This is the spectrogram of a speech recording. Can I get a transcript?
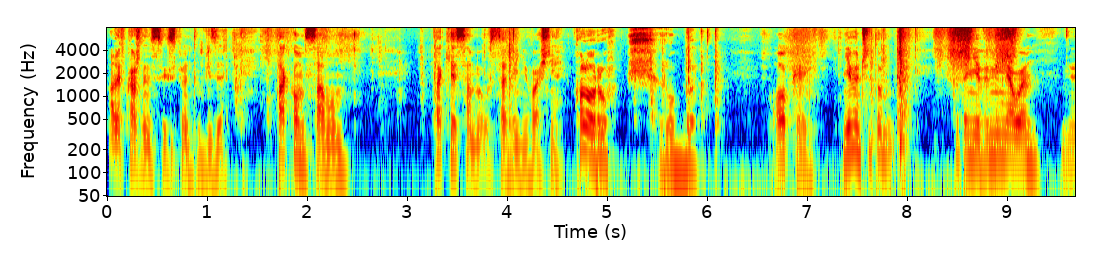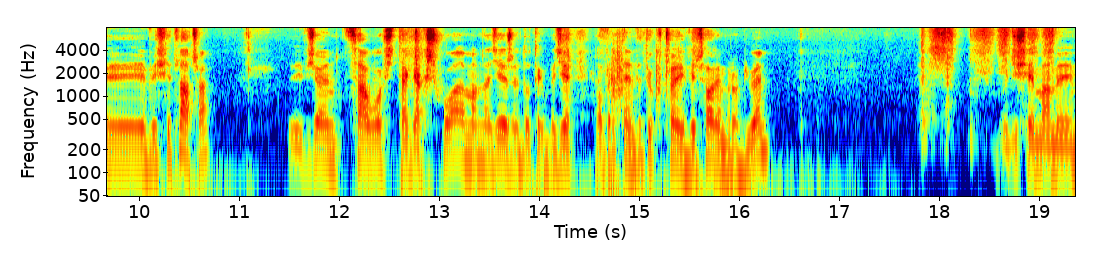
Ale w każdym z tych sprzętów widzę taką samą, takie same ustawienie właśnie kolorów śrub. Ok, nie wiem czy to tutaj nie wymieniałem yy, wyświetlacza. Yy, wziąłem całość tak jak szło, ale mam nadzieję, że dotyk będzie dobry. Ten wydruk wczoraj wieczorem robiłem. Bo dzisiaj mamy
